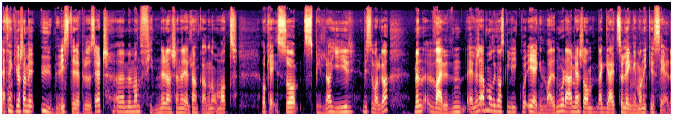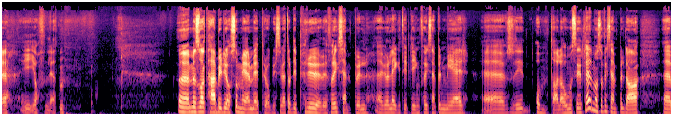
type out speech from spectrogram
Jeg tenker kanskje det er mer ubevisst reprodusert, uh, men man finner den generelle tankegangen om at OK, så spilla gir disse valga. Men verden ellers er på en måte ganske lik vår egen verden, hvor det er mer sånn Det er greit så lenge man ikke ser det i, i offentligheten. Eh, men som sagt, her blir de også mer og mer progressive. De prøver f.eks. Eh, ved å legge til ting f.eks. mer eh, si, omtale av homoseksualitet, men også f.eks. da eh,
